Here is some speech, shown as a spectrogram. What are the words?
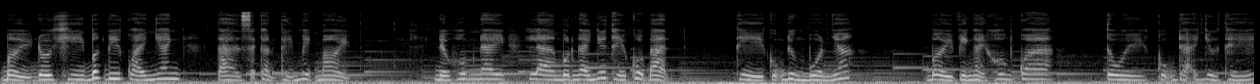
Bởi đôi khi bước đi quá nhanh, ta sẽ cảm thấy mệt mỏi. Nếu hôm nay là một ngày như thế của bạn, thì cũng đừng buồn nhé. Bởi vì ngày hôm qua, tôi cũng đã như thế.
